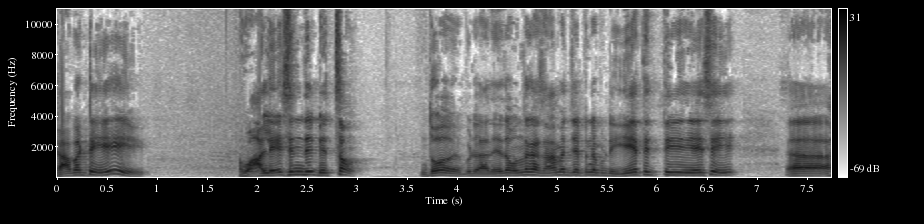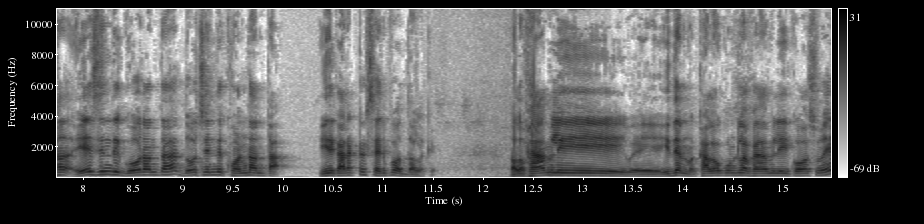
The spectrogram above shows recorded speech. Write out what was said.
కాబట్టి వాళ్ళు వేసింది బిచ్చం. దో ఇప్పుడు అదేదో ఉందిగా సామెత చెప్పినప్పుడు ఏతెత్తి వేసి వేసింది గోరంతా దోచింది కొండంతా. ఇది కరెక్ట్గా సరిపోద్ది వాళ్ళకి. వాళ్ళ ఫ్యామిలీ ఇదన్నమాట కల్వకుంట్ల ఫ్యామిలీ కోసమే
